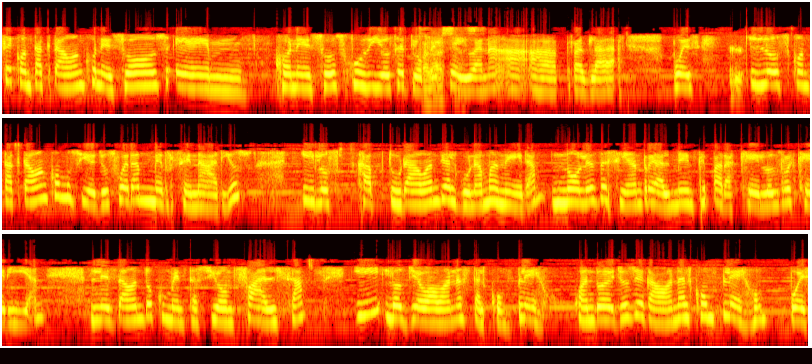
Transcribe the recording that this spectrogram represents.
se contactaban con esos, eh, con esos judíos etíopes que iban a, a, trasladar? Pues los contactaban como si ellos fueran mercenarios y los capturaban de alguna manera, no les decían realmente para qué los requerían, les daban documentación falsa y los llevaban hasta el complejo. Cuando ellos llegaban al complejo, pues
